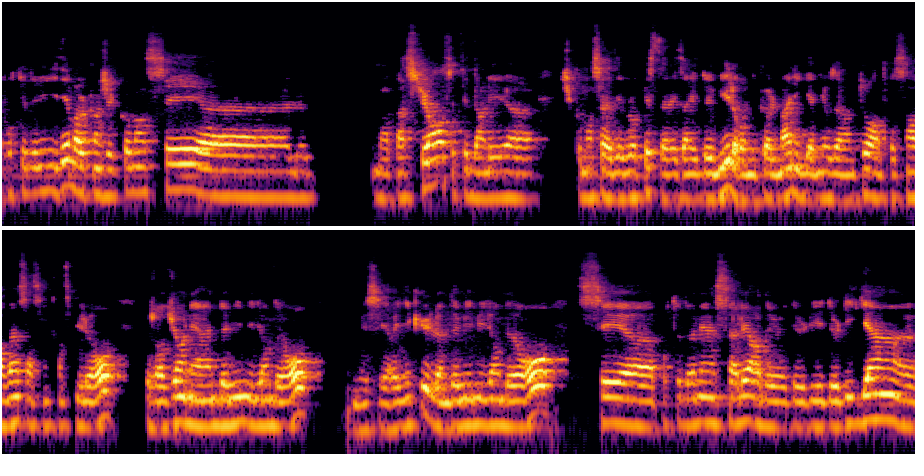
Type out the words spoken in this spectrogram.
pour te donner une idée, moi, quand j'ai commencé le ma passion, c'était dans les. Euh, j'ai commencé à développer, c'était dans les années 2000. Ronnie Coleman, il gagnait aux alentours entre 120 et 150 000 euros. Aujourd'hui, on est à un demi-million d'euros. Mais c'est ridicule. Un demi-million d'euros, c'est euh, pour te donner un salaire de, de, de Ligue 1 euh,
